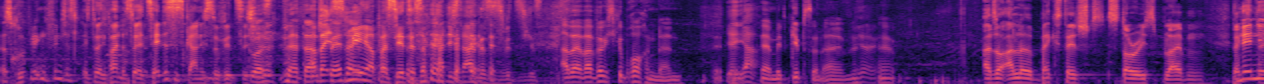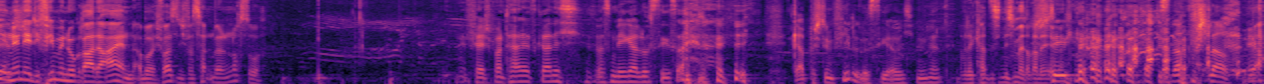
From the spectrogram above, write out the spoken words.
Das Rückblicken finde ich, das, ich meine, dass du erzählt, ist es gar nicht so witzig. Hast, aber es ist mir ja passiert, deshalb kann ich sagen, dass es witzig ist. Aber er war wirklich gebrochen dann. Ja, ja. ja mit Gips und allem. Ne? Ja, ja. Also alle Backstage-Stories bleiben. Backstage. Nee, nee, nee, nee, die fielen mir nur gerade ein. Aber ich weiß nicht, was hatten wir denn noch so? Fällt spontan jetzt gar nicht was mega Lustiges ein. Gab bestimmt viele lustige, habe ich mir gedacht. Aber der kann sich nicht mehr daran erinnern. Ist noch schlau. Ja.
